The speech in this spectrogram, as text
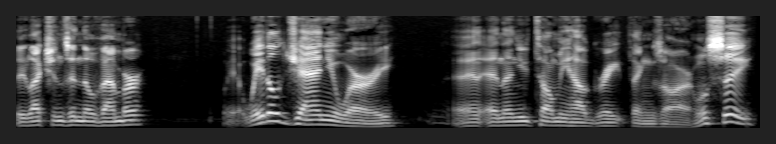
The election's in November. Wait till January, and, and then you tell me how great things are. We'll see.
